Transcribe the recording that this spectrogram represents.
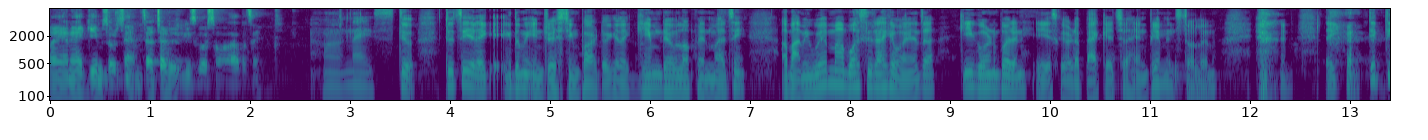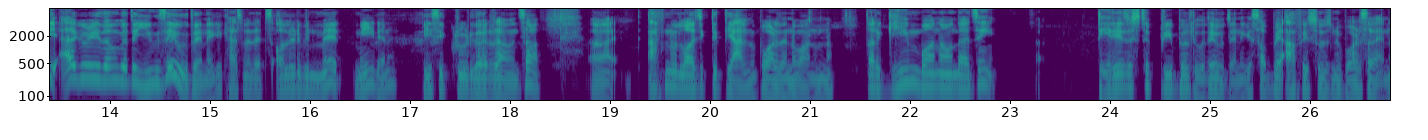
नयाँ नयाँ गेम्सहरू चाहिँ हामी चाँडै चाँडै रिलिज गर्छौँ अब चाहिँ। नाइस त्यो त्यो चाहिँ लाइक एकदमै इन्ट्रेस्टिङ पार्ट हो कि लाइक गेम डेभलपमेन्टमा चाहिँ अब हामी वेबमा बसिराख्यो भने त के गर्नु पऱ्यो नि? ए यसको एउटा प्याकेज छ एनपिएम इन्स्टल होइन लाइक त्यति एल्गोरिदमको त युजै हुँदैन कि खासमा that's already been made made होइन? बेसिक क्रुड गरेर हुन्छ। आफ्नो लजिक त्यति हाल्नु पर्दैन भनौँ न। तर गेम बनाउँदा चाहिँ धेरै जस्तो प्रिबिल्ड हुँदै हुँदैन कि सबै आफै सोच्नुपर्छ होइन?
